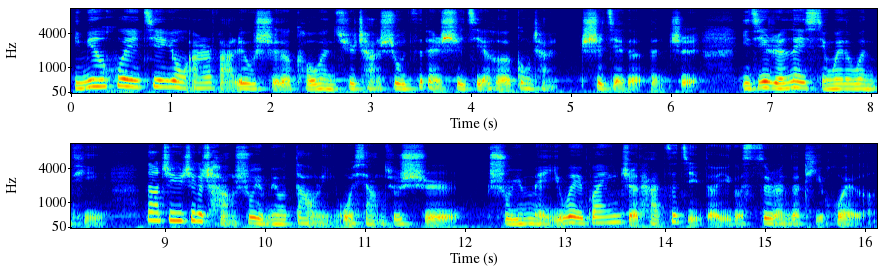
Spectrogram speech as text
里面会借用阿尔法六十的口吻去阐述资本世界和共产世界的本质，以及人类行为的问题。那至于这个阐述有没有道理，我想就是属于每一位观影者他自己的一个私人的体会了。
